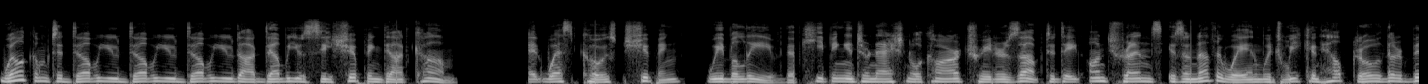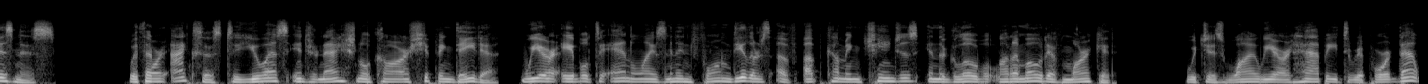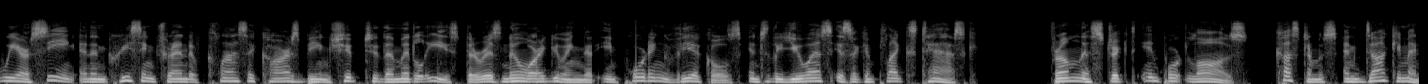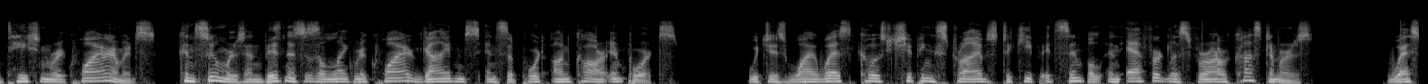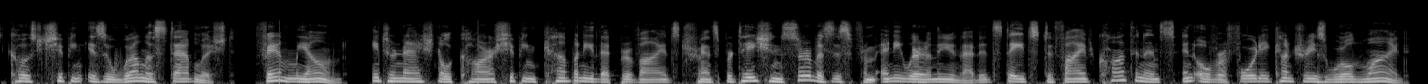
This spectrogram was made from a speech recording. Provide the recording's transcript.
Welcome to www.wcshipping.com. At West Coast Shipping, we believe that keeping international car traders up to date on trends is another way in which we can help grow their business. With our access to U.S. international car shipping data, we are able to analyze and inform dealers of upcoming changes in the global automotive market. Which is why we are happy to report that we are seeing an increasing trend of classic cars being shipped to the Middle East. There is no arguing that importing vehicles into the U.S. is a complex task. From the strict import laws, customs and documentation requirements, consumers and businesses alike require guidance and support on car imports. Which is why West Coast Shipping strives to keep it simple and effortless for our customers. West Coast Shipping is a well-established, family-owned, international car shipping company that provides transportation services from anywhere in the United States to five continents and over 40 countries worldwide.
